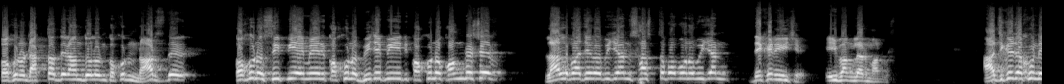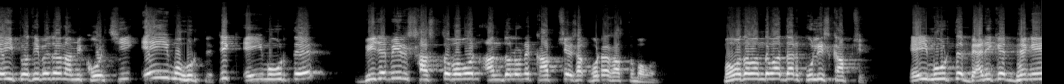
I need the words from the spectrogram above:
কখনো ডাক্তারদের আন্দোলন, কখনো নার্সদের, কখনো সিপিএম এর কখনো বিজেপির, কখনো কংগ্রেসের লালবাজার অভিযান, স্বাস্থ্য ভবন অভিযান দেখে নিয়েছে এই বাংলার মানুষ। আজকে যখন এই প্রতিবেদন আমি করছি, এই মুহূর্তে, ঠিক এই মুহূর্তে বিজেপির স্বাস্থ্য ভবন আন্দোলনে কাঁপছে গোটা স্বাস্থ্য ভবন। মমতা বন্দ্যোপাধ্যায়ের পুলিশ কাঁপছে। এই মুহূর্তে ব্যারিকেড ভেঙে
